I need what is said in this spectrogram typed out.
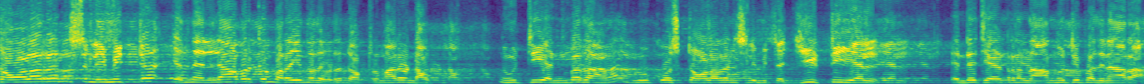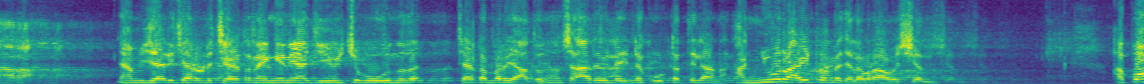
ടോളറൻസ് ലിമിറ്റ് എന്ന് എല്ലാവർക്കും പറയുന്നത് ഇവിടെ ഡോക്ടർമാരുണ്ടാവും. നൂറ്റി എൺപതാണ് glucose tolerance limit G T L എന്റെ ചേട്ടന് നാനൂറ്റി പതിനാറാ. ഞാൻ വിചാരിക്കാറുണ്ട് ചേട്ടൻ എങ്ങനെയാ ജീവിച്ചു പോകുന്നത്? ചേട്ടൻ പറയാം അതൊന്നും സാരമില്ല എന്റെ കൂട്ടത്തിലാണ്. അഞ്ഞൂറായിട്ടുണ്ട് ചില പ്രാവശ്യം അപ്പോ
